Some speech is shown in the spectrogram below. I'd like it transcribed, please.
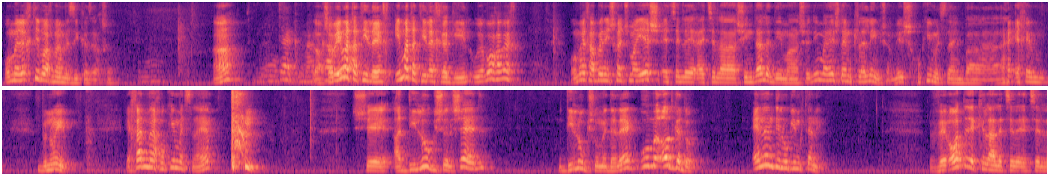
הוא אומר, איך תברח מהמזיק הזה עכשיו? אה? לא, עכשיו אם אתה תלך, אם אתה תלך רגיל, הוא יבוא אחריך. אומר לך הבן איש חי, תשמע, יש אצל, אצל הש"דדים, השדים האלה יש להם כללים שם, יש חוקים אצלהם, ב... איך הם בנויים. אחד מהחוקים אצלהם, שהדילוג של שד, דילוג שהוא מדלג, הוא מאוד גדול. אין להם דילוגים קטנים. ועוד כלל אצל, אצל,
